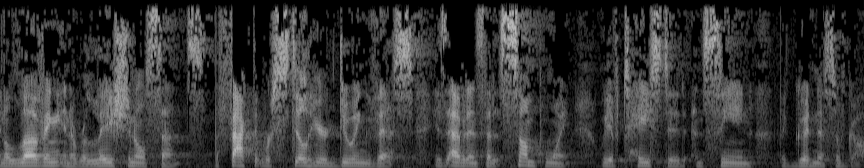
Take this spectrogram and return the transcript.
in a loving, in a relational sense. The fact that we're still here doing this is evidence that at some point we have tasted and seen the goodness of God.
